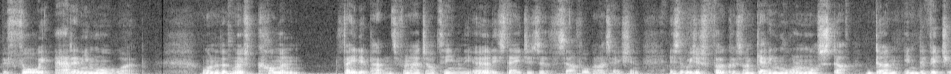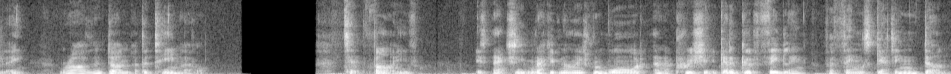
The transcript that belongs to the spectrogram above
before we add any more work. One of the most common failure patterns for an agile team in the early stages of self organization is that we just focus on getting more and more stuff done individually rather than done at the team level. Tip 5 is actually recognize, reward, and appreciate, get a good feeling for things getting done.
